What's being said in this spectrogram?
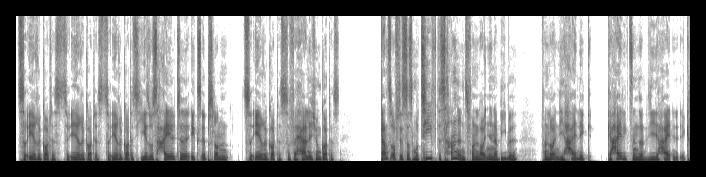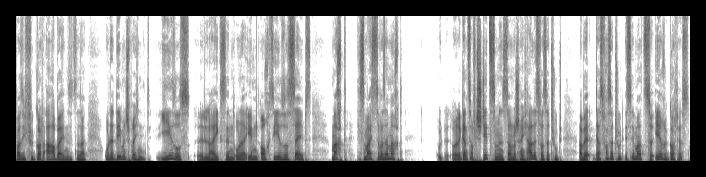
zur Ehre Gottes, zur Ehre Gottes, zur Ehre Gottes. Jesus heilte XY zur Ehre Gottes, zur Verherrlichung Gottes. Ganz oft ist das Motiv des Handelns von Leuten in der Bibel, von Leuten, die heilig geheiligt sind oder die quasi für Gott arbeiten sozusagen oder dementsprechend Jesus-like sind oder eben auch Jesus selbst macht das meiste, was er macht. Oder ganz oft steht es zumindest dann, wahrscheinlich alles, was er tut. Aber das, was er tut, ist immer zur Ehre Gottes,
